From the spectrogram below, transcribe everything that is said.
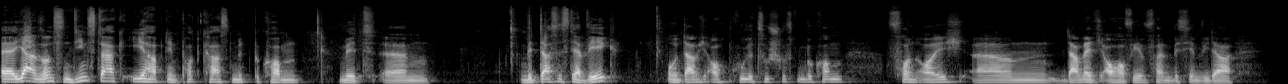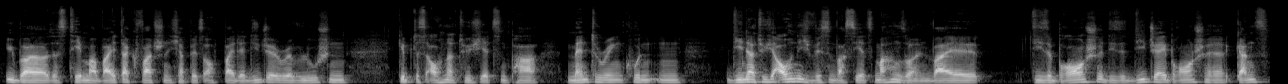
Äh, ja, ansonsten Dienstag, ihr habt den Podcast mitbekommen mit, ähm, mit Das ist der Weg. Und da habe ich auch coole Zuschriften bekommen von euch. Ähm, da werde ich auch auf jeden Fall ein bisschen wieder über das Thema weiterquatschen. Ich habe jetzt auch bei der DJ Revolution gibt es auch natürlich jetzt ein paar Mentoring-Kunden, die natürlich auch nicht wissen, was sie jetzt machen sollen, weil diese Branche, diese DJ-Branche ganz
